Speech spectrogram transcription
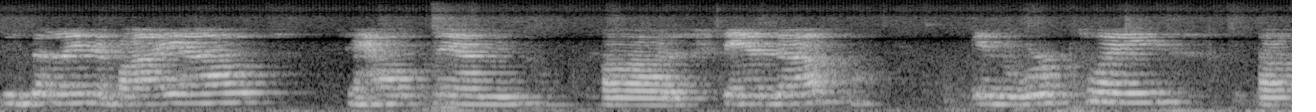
design a buyout to help them, uh, stand up in the workplace, uh,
